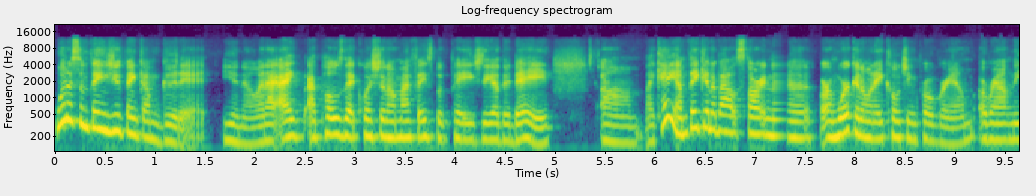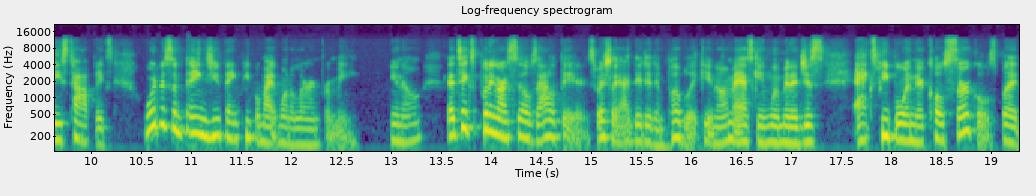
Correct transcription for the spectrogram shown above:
What are some things you think I'm good at? You know, and I, I posed that question on my Facebook page the other day. Um, like, Hey, I'm thinking about starting a, or I'm working on a coaching program around these topics. What are some things you think people might want to learn from me? You know? That takes putting ourselves out there especially i did it in public you know? I'm asking women to just ask people in their close circles but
